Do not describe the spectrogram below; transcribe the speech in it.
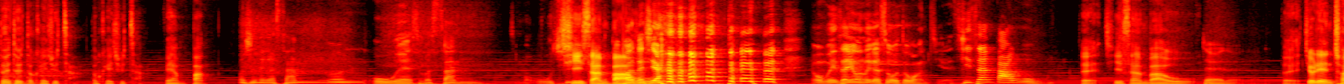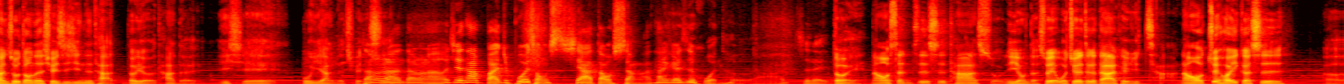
对对，都可以去查，都可以去查，非常棒。或是那个三五哎，什么三什么五七七三八五？对对，我没在用那个，所以我都忘记了。七三八五，对，七三八五，对对对，对，就连传说中的学习金字塔都有它的一些不一样的诠释。当然当然，而且它本来就不会从下到上啊，它应该是混合啊。之类的，对，然后甚至是他所利用的，所以我觉得这个大家可以去查。然后最后一个是，呃，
